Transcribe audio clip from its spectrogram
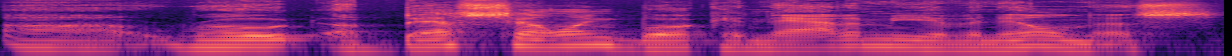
uh, wrote a best selling book, Anatomy of an Illness,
